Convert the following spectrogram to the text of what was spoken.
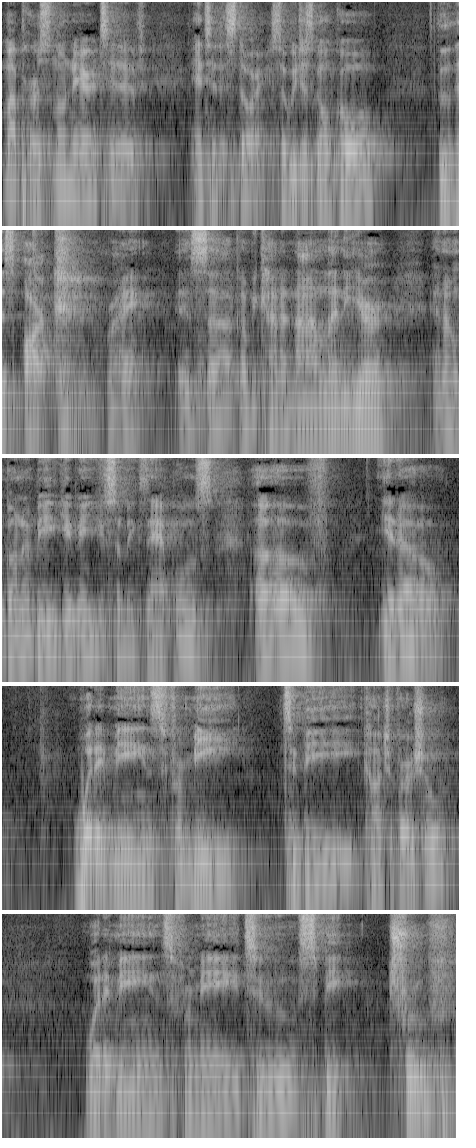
my personal narrative into the story. So we're just gonna go through this arc, right? It's uh, gonna be kind of non-linear, and I'm gonna be giving you some examples of, you know, what it means for me to be controversial, what it means for me to speak truth,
